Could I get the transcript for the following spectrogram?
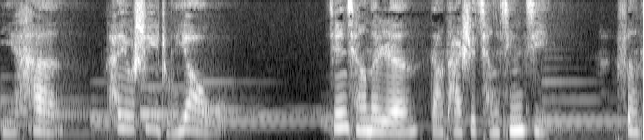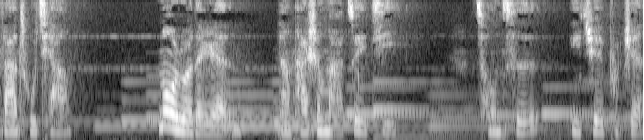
遗憾，它又是一种药物。坚强的人当它是强心剂，奋发图强；懦弱的人。当他是麻醉剂，从此一蹶不振。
